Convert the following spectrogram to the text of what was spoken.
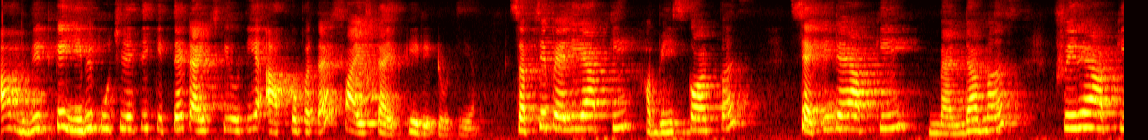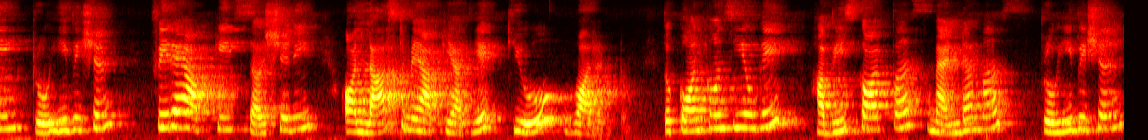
अब रिट के ये भी पूछ लेते हैं, कितने टाइप्स की होती है? आपको पता है फाइव टाइप की रिट होती है। सबसे पहली है आपकी हबीस कॉर्पस सेकंड है आपकी मैंडामस फिर है आपकी प्रोहिबिशन फिर है आपकी सर्शरी और लास्ट में आपकी आती है क्यू वारंट तो कौन कौन सी हो गई? Habeas corpus mandamus prohibition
